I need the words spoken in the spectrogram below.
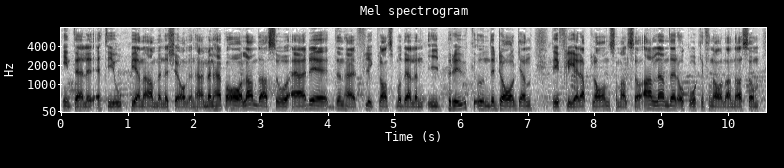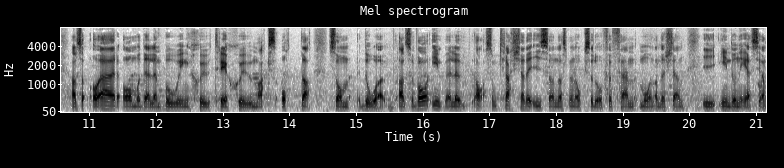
inte heller Etiopien använder sig av den här. Men här på Arlanda så är det den här flygplansmodellen i bruk under dagen. Det är flera plan som alltså anländer och åker från Arlanda som alltså är av modellen Boeing 737 Max 8 som då alltså var, in, eller, ja, som kraschade i söndags söndags men också då för fem månader sedan i Indonesien.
